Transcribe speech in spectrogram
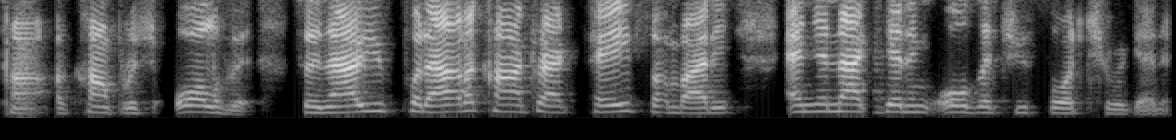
co- accomplish all of it. So now you've put out a contract, paid somebody, and you're not getting all that you thought you were getting.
